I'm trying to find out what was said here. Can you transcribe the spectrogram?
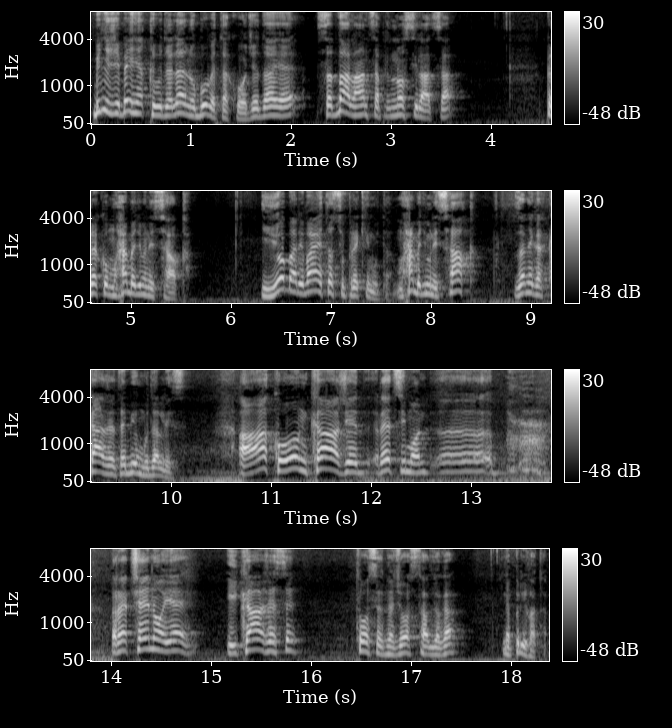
Bilježi Bejheqi u Delal Nubuve također da je sa dva lanca prenosilaca preko Muhammed ibn Ishaqa. I oba rivajeta su prekinuta. Muhammed ibn Ishaq za njega kaže da je bio mudalis. A ako on kaže, recimo, e, rečeno je i kaže se, to se između ostavlja ne prihvatam.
